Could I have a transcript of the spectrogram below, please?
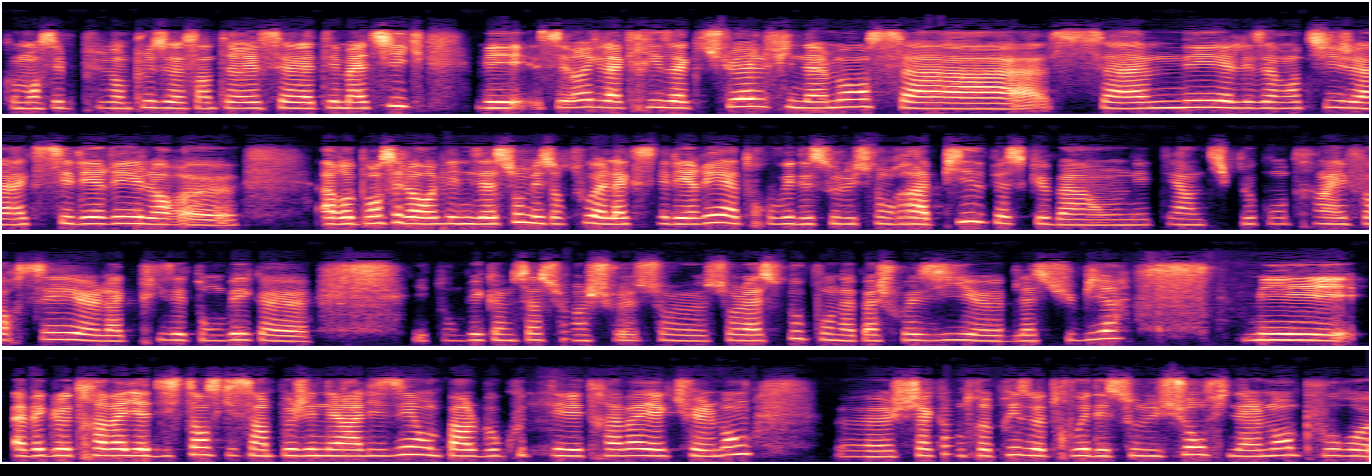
commençaient de plus en plus à s'intéresser à la thématique. Mais c'est vrai que la crise actuelle, finalement, ça, ça a amené les avantages à accélérer leur à repenser leur organisation, mais surtout à l'accélérer, à trouver des solutions rapides parce que bah, on était un petit peu contraint et forcé. Euh, la crise est tombée, est tombée comme ça sur, un cheveu, sur, la soupe. On n'a pas choisi euh, de la subir. Mais avec le travail à distance qui s'est un peu généralisé, on parle beaucoup de télétravail actuellement. Euh, chaque entreprise doit trouver des solutions finalement pour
